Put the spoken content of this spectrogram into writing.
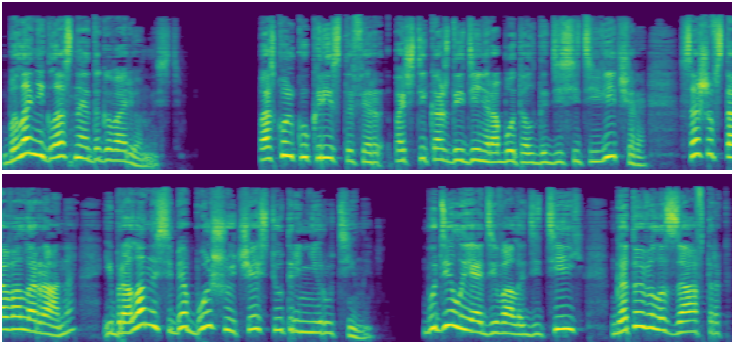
была негласная договоренность. Поскольку Кристофер почти каждый день работал до десяти вечера, Саша вставала рано и брала на себя большую часть утренней рутины. Будила и одевала детей, готовила завтрак,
